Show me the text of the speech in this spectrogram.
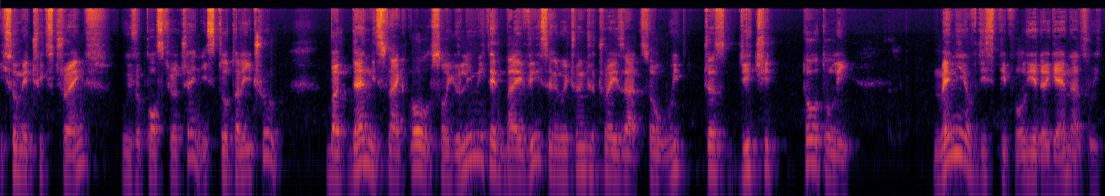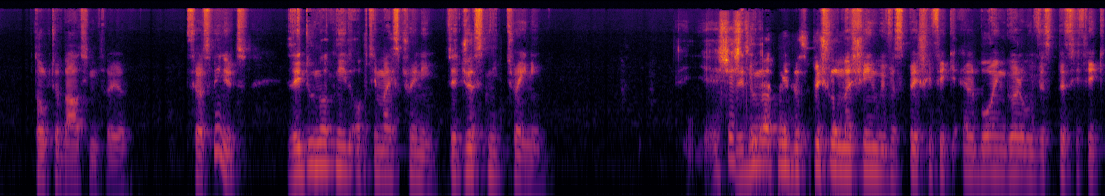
isometric strength with a posterior chain. It's totally true. But then it's like, oh, so you're limited by this and we're trying to trace that. So we just ditch it totally. Many of these people, yet again, as we talked about in the first minutes, they do not need optimized training. They just need training it's just they do not need a special machine with a specific elbow angle with a specific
